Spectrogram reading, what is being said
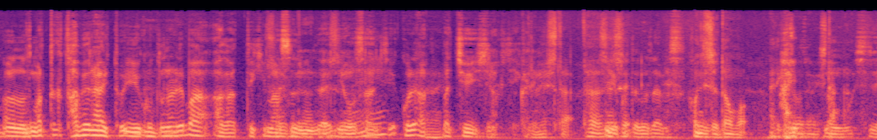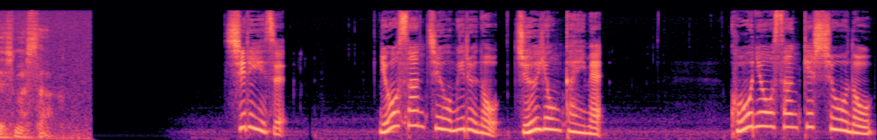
うん、あの全く食べないということになれば上がってきますので,、尿酸値。これはやっぱ注意しなくちゃい。けない、はい、ということでございます。本日どうもありがとうございました、はい、どうも失礼しました。シリーズ。尿酸値を見るの14回目。高尿酸血症の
